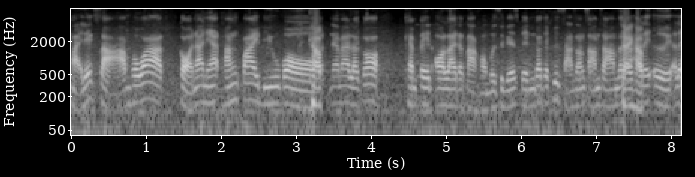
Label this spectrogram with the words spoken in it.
หมายเลข 3 เพราะว่าก่อนหน้านี้ทั้งป้ายบิลบอร์ครัดบใช่ไหมแล้วก็ แคมเปญออนไลน์ต่างๆของ Mercedes-Benz ก็จะขึ้น 3 3 3 3 แล้วใช่ก็ครับอะไรเอ่ยอะไร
